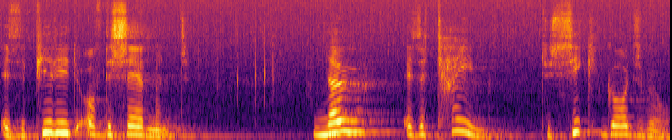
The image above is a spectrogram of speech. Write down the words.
is the period of discernment. Now is the time to seek God's will.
